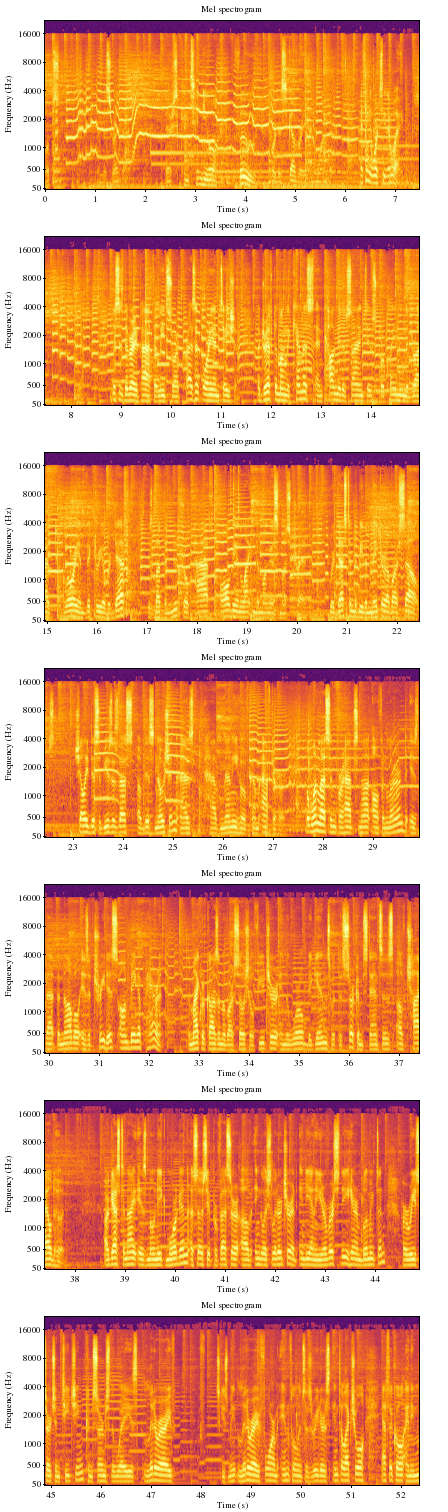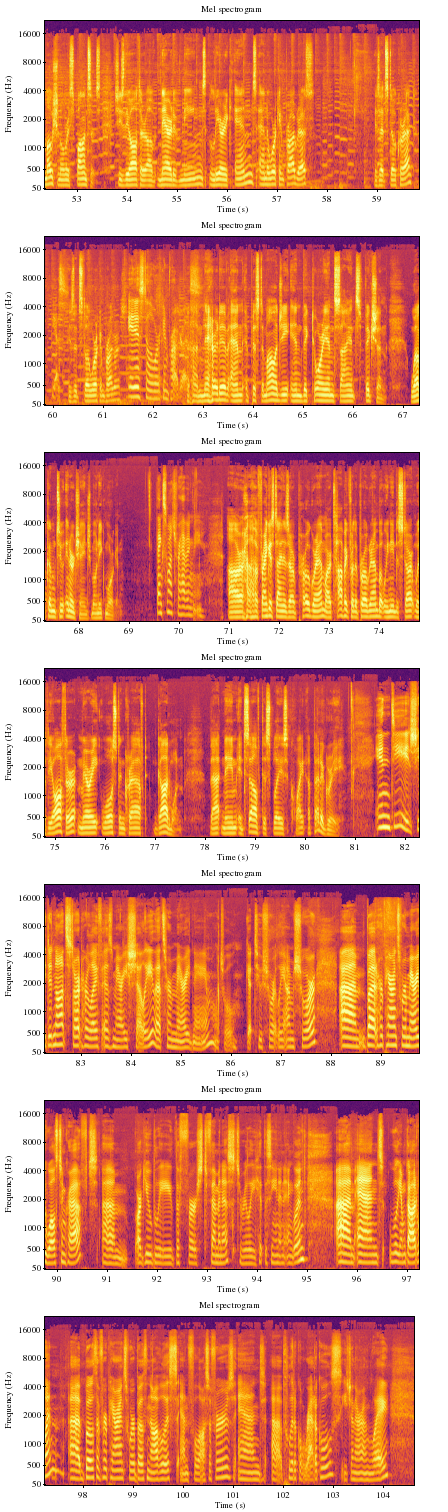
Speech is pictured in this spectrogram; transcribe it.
Whoops, I misread that. There's continual food for discovery and wonder. I think it works either way. This is the very path that leads to our present orientation, adrift among the chemists and cognitive scientists proclaiming the drive to glory and victory over death is but the neutral path all the enlightened among us must tread. We're destined to be the maker of ourselves. Shelley disabuses us of this notion, as have many who have come after her. But one lesson, perhaps not often learned, is that the novel is a treatise on being a parent. The microcosm of our social future in the world begins with the circumstances of childhood. Our guest tonight is Monique Morgan, Associate Professor of English Literature at Indiana University here in Bloomington. Her research and teaching concerns the ways literary excuse me, literary form influences readers' intellectual, ethical, and emotional responses. She's the author of Narrative Means, Lyric Ends, and A Work in Progress. Is that still correct? Yes. Is it still a work in progress? It is still a work in progress. Narrative and Epistemology in Victorian Science Fiction. Welcome to Interchange, Monique Morgan. Thanks so much for having me. Our uh, Frankenstein is our program, our topic for the program, but we need to start with the author, Mary Wollstonecraft Godwin. That name itself displays quite a pedigree. Indeed, she did not start her life as Mary Shelley. That's her married name, which we'll get to shortly, I'm sure. Um, but her parents were Mary Wollstonecraft, um, arguably the first feminist to really hit the scene in England, um, and William Godwin. Uh, both of her parents were both novelists and philosophers and uh, political radicals, each in their own way.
